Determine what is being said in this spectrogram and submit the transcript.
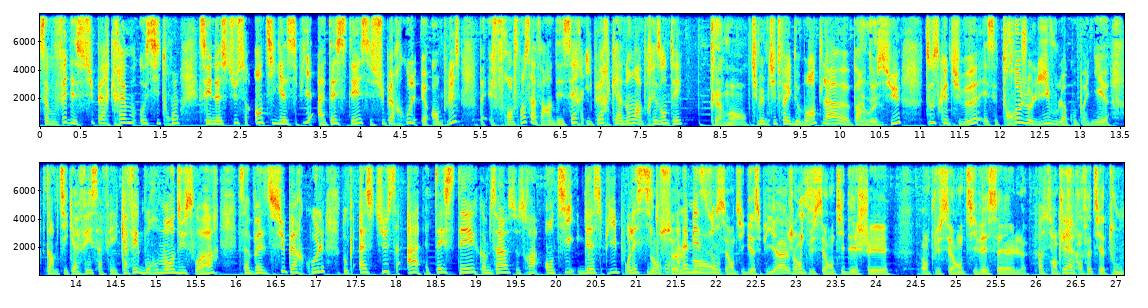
ça vous fait des super crèmes au citron. C'est une astuce anti-gaspi à tester, c'est super cool. Et en plus, bah, franchement, ça fait un dessert hyper canon à présenter. Clairement. Tu mets une petite feuille de menthe là euh, par-dessus, tout ce que tu veux, et c'est trop joli. Vous l'accompagnez euh, d'un petit café, ça fait café gourmand du soir. Ça peut être super cool. Donc astuce à tester, comme ça, ce sera anti-gaspi pour les citrons Non à la maison. c'est anti-gaspillage, en plus c'est anti-déchets, en plus c'est anti-vaisselle. Ah, en, en fait, il y a tout.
